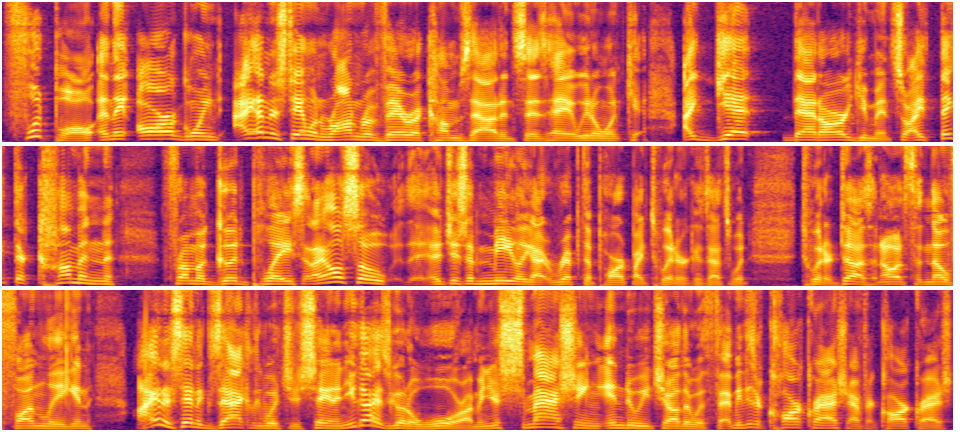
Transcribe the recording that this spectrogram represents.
football. And they are going, I understand when Ron Rivera comes out and says, hey, we don't want. I get that argument. So I think they're coming from a good place. And I also just immediately got ripped apart by Twitter because that's what Twitter does. And oh, it's the no fun league. And I understand exactly what you're saying. And you guys go to war. I mean, you're smashing into each other with, I mean, these are car crash after car crash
